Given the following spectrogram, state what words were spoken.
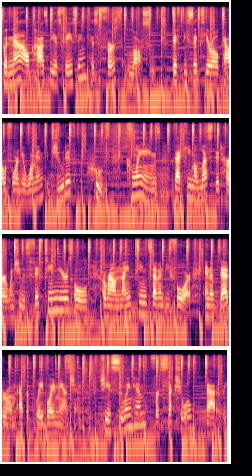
But now Cosby is facing his first lawsuit. 56-year-old California woman Judith Huth claims that he molested her when she was 15 years old around 1974 in a bedroom at the Playboy Mansion. She is suing him for sexual battery.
